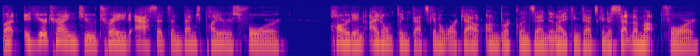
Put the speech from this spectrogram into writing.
But if you're trying to trade assets and bench players for Harden, I don't think that's going to work out on Brooklyn's end, and I think that's going to set them up for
